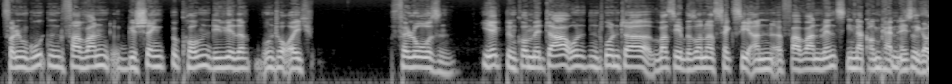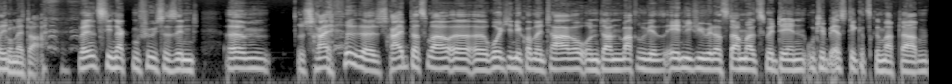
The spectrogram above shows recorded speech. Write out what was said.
von einem guten Verwandten geschenkt bekommen, die wir da unter euch verlosen. Irgendeinen Kommentar unten drunter, was ihr besonders sexy an äh, verwandt, wenn es die nackten Kein Füße sind. Kommentar. Wenn es die nackten Füße sind. Ähm, schrei schreibt das mal äh, äh, ruhig in die Kommentare und dann machen wir es ähnlich, wie wir das damals mit den UTBS-Tickets gemacht haben.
